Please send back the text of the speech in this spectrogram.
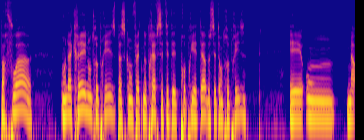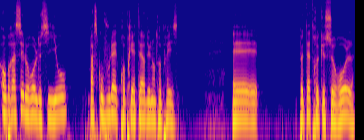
parfois on a créé une entreprise parce qu'en fait notre rêve c'était d'être propriétaire de cette entreprise et on a embrassé le rôle de CEO parce qu'on voulait être propriétaire d'une entreprise. Et peut-être que ce rôle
